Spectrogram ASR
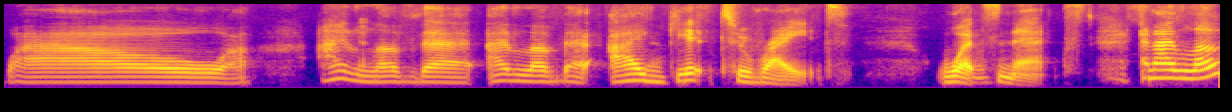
Wow. I love that. I love that. I get to write what's mm-hmm. next and i love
